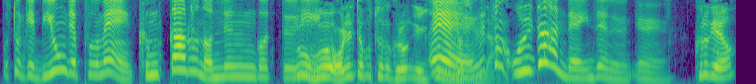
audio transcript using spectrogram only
보통 이렇게 미용 제품에 금가루 넣는 그, 것들이. 뭐 어릴 때부터도 그런 게 있긴 예, 있었습니다. 좀 올드한데 이제는. 예. 그러게요.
